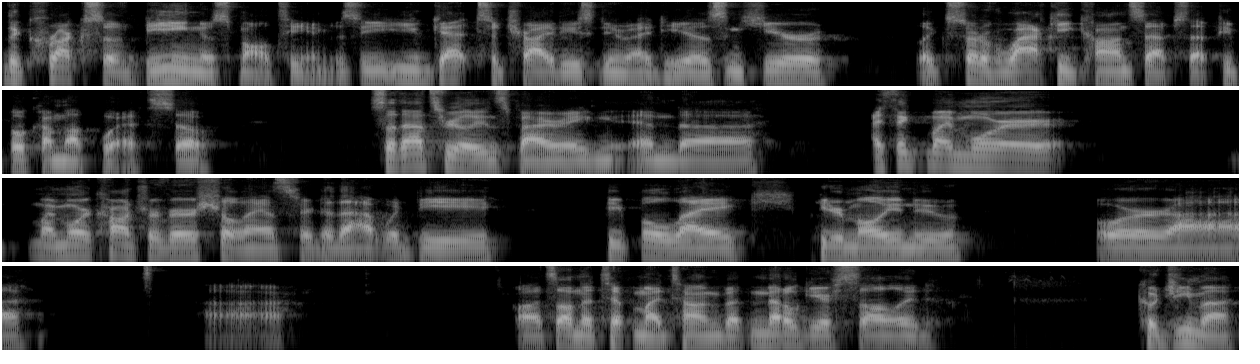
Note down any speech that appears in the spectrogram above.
the crux of being a small team is you, you get to try these new ideas and hear like sort of wacky concepts that people come up with so so that's really inspiring and uh i think my more my more controversial answer to that would be people like peter molyneux or uh uh oh, it's on the tip of my tongue, but Metal Gear Solid, Kojima.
